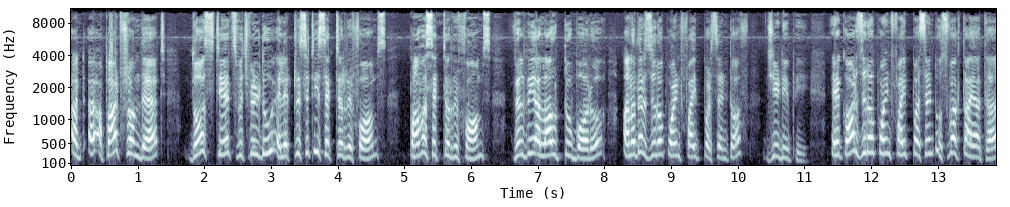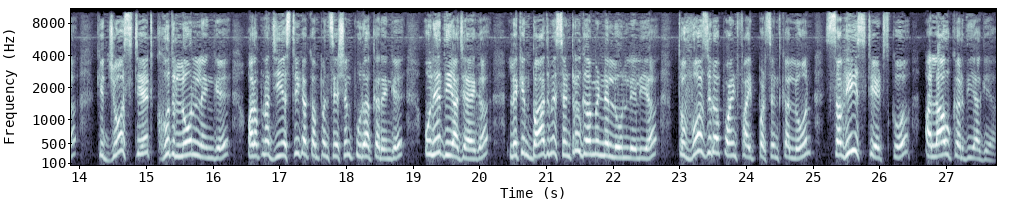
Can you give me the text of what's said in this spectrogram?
Uh, apart from that, those states which will do electricity sector reforms, power sector reforms will be allowed to borrow another 0.5% of GDP. एक और 0.5 परसेंट उस वक्त आया था कि जो स्टेट खुद लोन लेंगे और अपना जीएसटी का कंपनसेशन पूरा करेंगे, उन्हें दिया जाएगा लेकिन बाद में सेंट्रल गवर्नमेंट ने लोन ले लिया तो वो 0.5 परसेंट का लोन सभी स्टेट्स को अलाउ कर दिया गया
